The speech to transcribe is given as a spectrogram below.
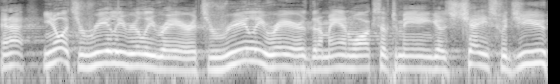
And I, you know, it's really, really rare. It's really rare that a man walks up to me and goes, Chase, would you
